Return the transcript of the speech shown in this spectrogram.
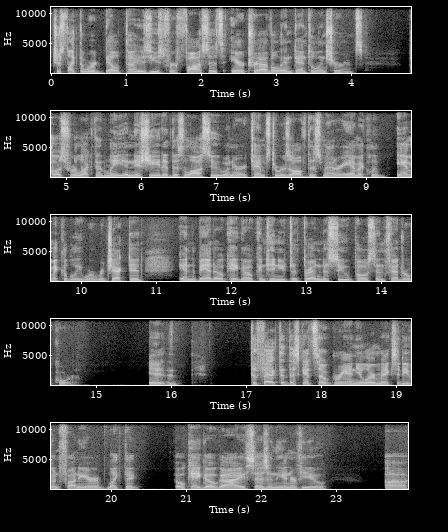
just like the word Delta is used for faucets, air travel, and dental insurance. Post reluctantly initiated this lawsuit when her attempts to resolve this matter amicably, amicably were rejected, and the band OK Go continued to threaten to sue Post in federal court. And it, the fact that this gets so granular makes it even funnier. Like the OK Go guy says in the interview, uh,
